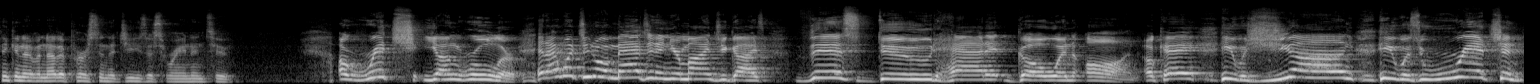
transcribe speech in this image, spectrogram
Thinking of another person that Jesus ran into. A rich young ruler. And I want you to imagine in your minds, you guys, this dude had it going on, okay? He was young, he was rich, and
